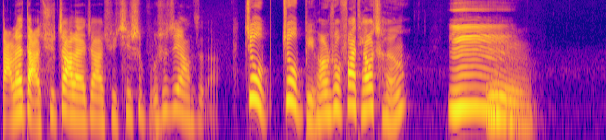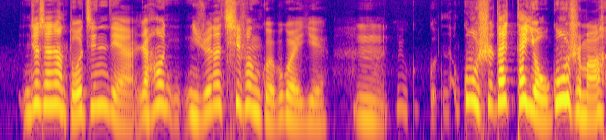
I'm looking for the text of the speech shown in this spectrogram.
打来打去、炸来炸去，其实不是这样子的。就就比方说发条城，嗯嗯，你就想想多经典。然后你觉得气氛诡不诡异？嗯，故事它它有故事吗？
